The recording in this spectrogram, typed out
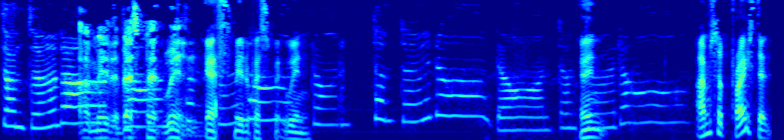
Dun, dun, dun, Uh, may the best pet win. dun, Yes, dun, may the best pet win. dun, dun, dun, dun, dun, dun, And- dun, dun. I'm surprised that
